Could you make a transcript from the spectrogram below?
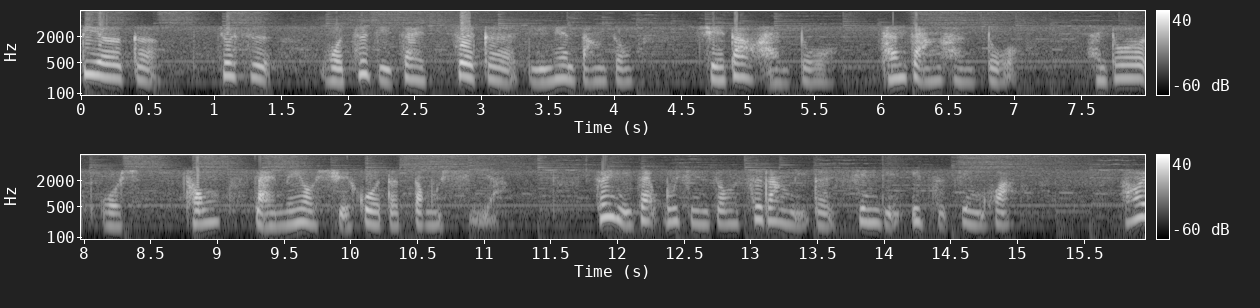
第二个就是我自己在这个里面当中学到很多，成长很多，很多我从来没有学过的东西呀、啊。所以你在无形中是让你的心灵一直进化，然后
